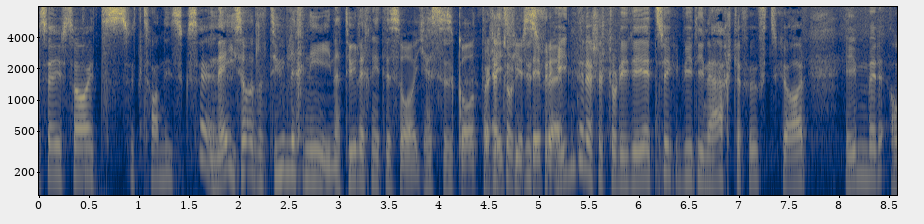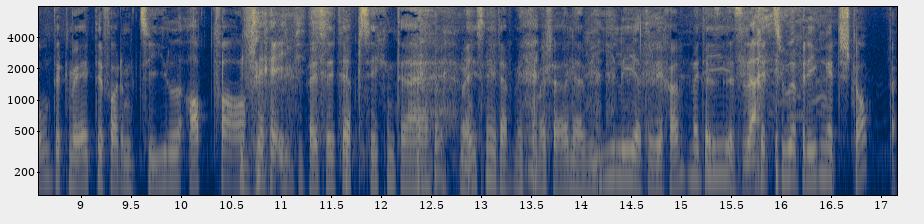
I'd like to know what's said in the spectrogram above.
sagst, so, jetzt, jetzt habe ich es gesehen. Nein, so, natürlich nicht. Natürlich nicht so. Jesus Gott, Weißt du, du das 147. verhindern? Hast du dir jetzt irgendwie die nächsten 50 Jahre immer 100 Meter vor dem Ziel abfahren? Nein, wie- Weiss nicht, ob es irgendein, weiss nicht, ob mit einem schönen Weile, oder wie könnte man die Das- das dazu bringen, zu stoppen?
